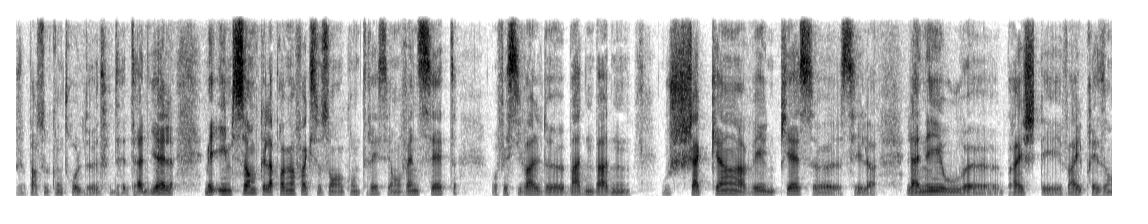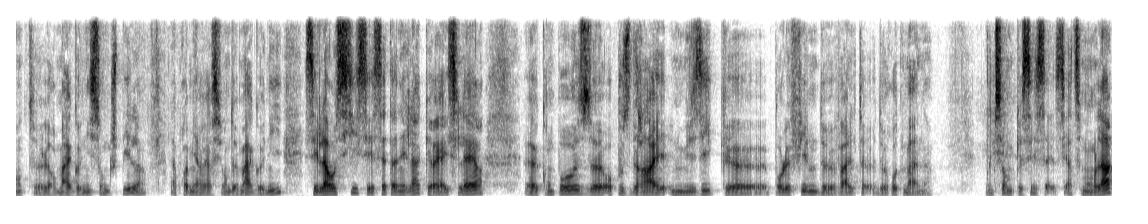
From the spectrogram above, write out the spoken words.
je parle sous le contrôle de, Daniel, mais il me semble que la première fois qu'ils se sont rencontrés, c'est en 27 au festival de Baden-Baden, où chacun avait une pièce. Euh, c'est l'année où euh, Brecht et Weil présentent leur Mahagoni Songspiel, hein, la première version de Mahagoni. C'est là aussi, c'est cette année-là que Eisler compose Opus Drei, une musique pour le film de Walt de Rothman. Il me semble que c'est à ce moment-là.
